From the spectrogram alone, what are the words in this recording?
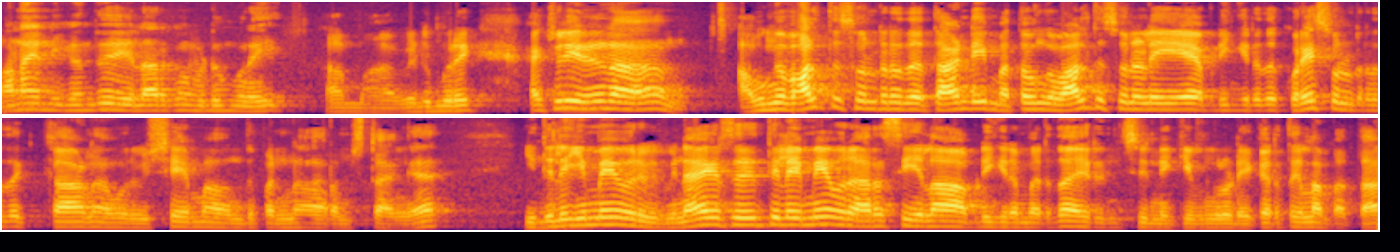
ஆனா இன்னைக்கு வந்து எல்லாருக்கும் விடுமுறை. ஆமா விடுமுறை. ஆக்சுவலி என்னன்னா அவங்க வாழ்த்து சொல்றதை தாண்டி மத்தவங்க வாழ்த்து சொல்லலையே அப்படிங்கறத குறை சொல்றதுக்கான ஒரு விஷயமா வந்து பண்ண ஆரம்பிச்சிட்டாங்க. இதுலயுமே ஒரு விநாயகர் சதுர்த்திலையுமே ஒரு அரசியலா அப்படிங்கிற மாதிரி தான் இருந்துச்சு இன்னைக்கு இவங்களுடைய கருத்துக்கெல்லாம் பார்த்தா.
